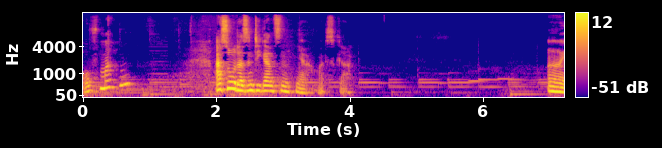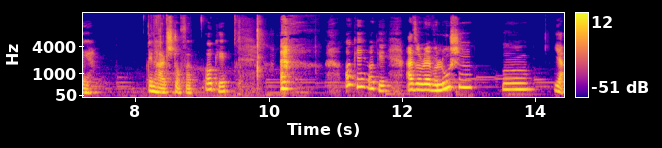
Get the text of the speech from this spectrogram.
aufmachen? Ach so, da sind die ganzen, ja, alles klar. Ah ja, Inhaltsstoffe, okay. okay, okay. Also Revolution, mh, mm, ja,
